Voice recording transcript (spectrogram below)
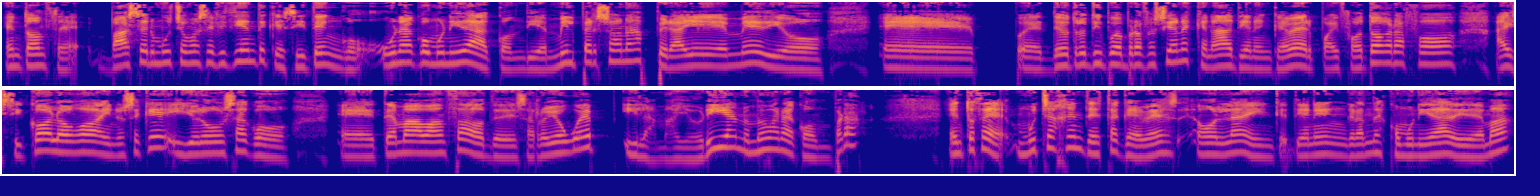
Entonces, va a ser mucho más eficiente que si tengo una comunidad con 10.000 personas, pero hay en medio eh, pues de otro tipo de profesiones que nada tienen que ver. Pues hay fotógrafos, hay psicólogos, hay no sé qué, y yo luego saco eh, temas avanzados de desarrollo web y la mayoría no me van a comprar. Entonces, mucha gente esta que ves online, que tienen grandes comunidades y demás,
